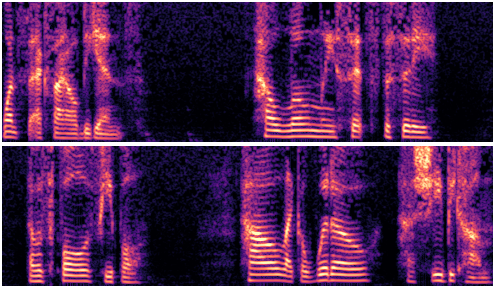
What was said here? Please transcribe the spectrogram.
once the exile begins. How lonely sits the city that was full of people. How like a widow has she become.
